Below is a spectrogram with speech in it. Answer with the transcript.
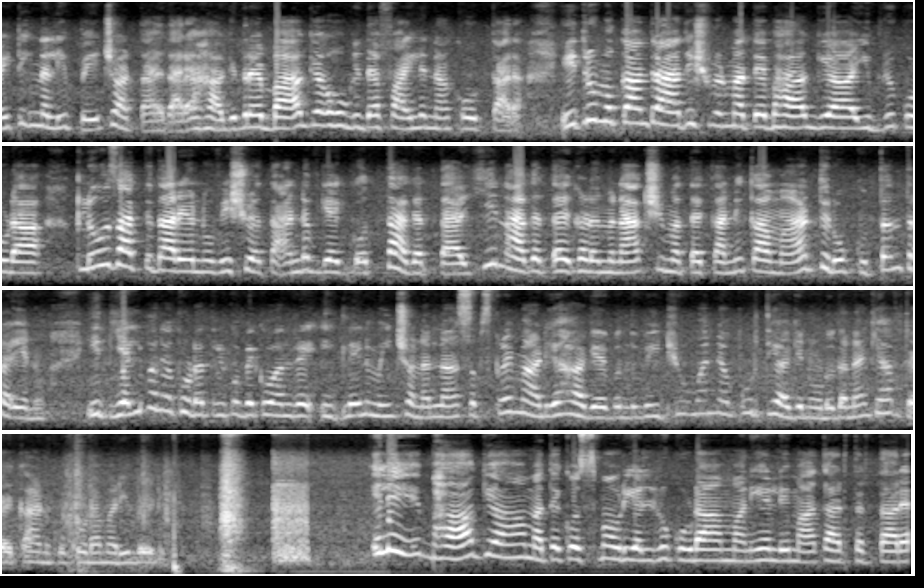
ಮೀಟಿಂಗ್ನಲ್ಲಿ ಪೇಚಾಡ್ತಾ ಇದ್ದಾರೆ. ಹಾಗಿದ್ರೆ ಭಾಗ್ಯ ಹೋಗಿದ್ದೆ ಫೈಲನ್ನು ಕೊಡ್ತಾರೆ. ಇದ್ರ ಮುಖಾಂತರ ಆದೇಶ್ವರ್ ಮತ್ತು ಭಾಗ್ಯ ಇಬ್ಬರು ಕೂಡ ಕ್ಲೋಸ್ ಆಗ್ತಿದ್ದಾರೆ ಅನ್ನೋ ವಿಷಯ ತಾಂಡವ್ಗೆ ಗೊತ್ತಾಗತ್ತಾ? ಏನಾಗತ್ತೆ? ಈ ಕಡೆ ಮೀನಾಕ್ಷಿ ಮತ್ತು ಕನಿಕಾ ಮಾಡ್ತಿರೋ ಕುತಂತ್ರ ಏನು? ಇದು ಎಲ್ಲವನ್ನೂ ಕೂಡ ತಿಳ್ಕೊಬೇಕು ಅಂದರೆ ಈಗಲೇ ನಮ್ಮ ಈ ಚಾನಲ್ನ ಸಬ್ಸ್ಕ್ರೈಬ್ ಮಾಡಿ, ಹಾಗೆ ಒಂದು ವಿಡಿಯೋವನ್ನು ಪೂರ್ತಿಯಾಗಿ ನೋಡೋದನ್ನು ಯಾವುದೇ ಕಾರಣಕ್ಕೂ ಕೂಡ ಮರಿಬೇಡಿ. ಭಾಗ್ಯ ಮತ್ತು ಕುಸುಮ ಅವರು ಎಲ್ಲರೂ ಕೂಡ ಮನೆಯಲ್ಲಿ ಮಾತಾಡ್ತಿರ್ತಾರೆ.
